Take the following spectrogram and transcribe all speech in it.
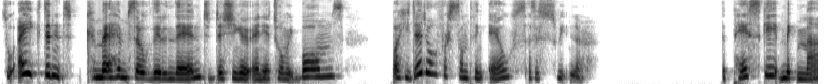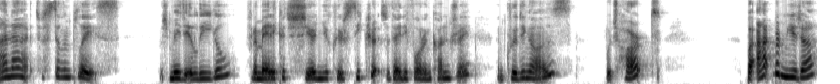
So Ike didn't commit himself there and then to dishing out any atomic bombs, but he did offer something else as a sweetener. The pesky McMahon Act was still in place, which made it illegal for America to share nuclear secrets with any foreign country, including us, which hurt. But at Bermuda,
